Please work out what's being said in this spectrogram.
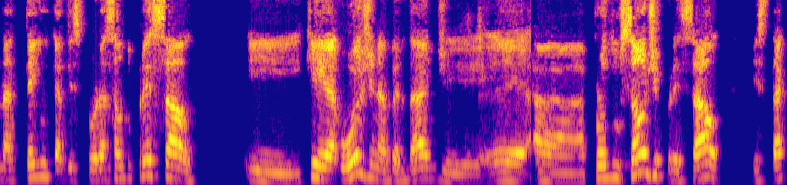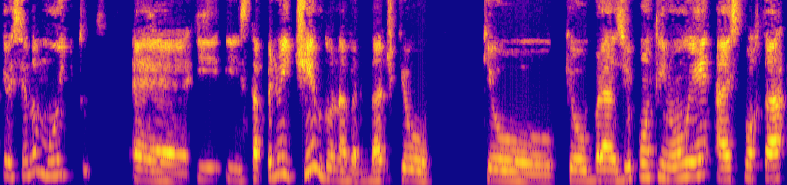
na técnica de exploração do pré-sal e que hoje, na verdade, é, a produção de pré-sal está crescendo muito é, e, e, está permitindo, na verdade, que o, que, o, que o Brasil continue a exportar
